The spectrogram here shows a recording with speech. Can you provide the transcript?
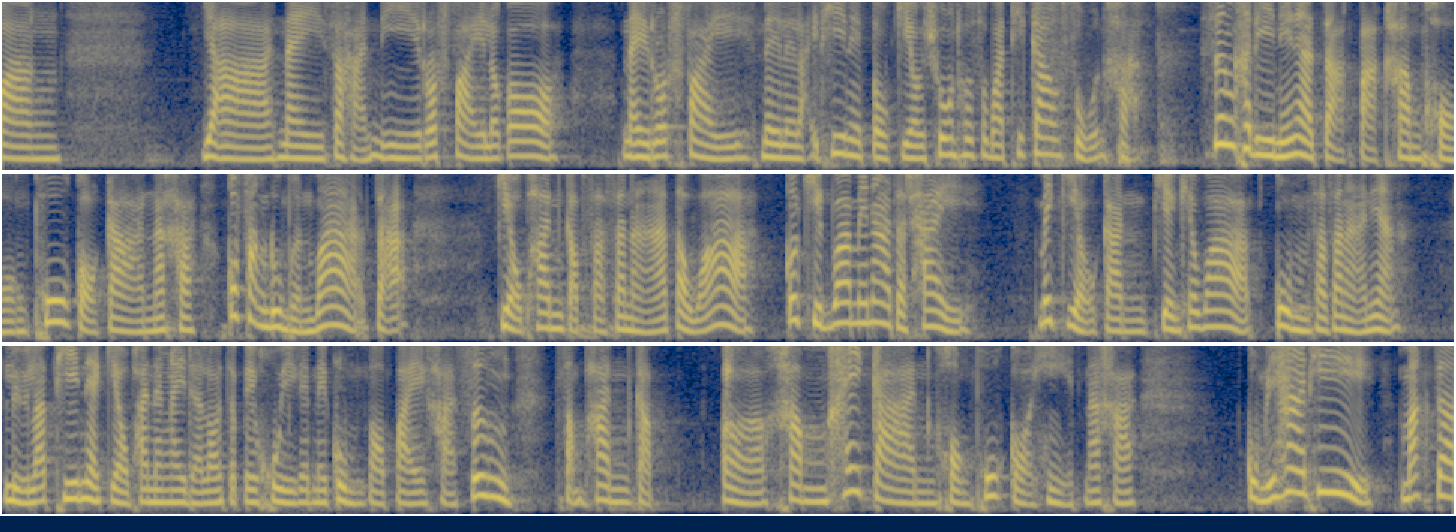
วางยาในสถานีรถไฟแล้วก็ในรถไฟในหลาย ๆ ที่ในโตเกียวช่วงทศวรรษที่ 90 ค่ะ ซึ่งคดีนี้เนี่ยจากปากคำของผู้ก่อการนะคะ ก็ฟังดูเหมือนว่าจะเกี่ยวพันกับศาสนา แต่ว่าก็คิดว่าไม่น่าจะใช่ ไม่เกี่ยวกันเพียงแค่ว่ากลุ่มศาสนาเนี่ยหรือลัทธิเนี่ยเกี่ยวพันยังไงเดี๋ยวเราจะไปคุยกันในกลุ่มต่อไปค่ะ ซึ่งสัมพันธ์กับ คำให้การของผู้ก่อเหตุนะคะ กลุ่มที่ 5 ที่มักจะ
